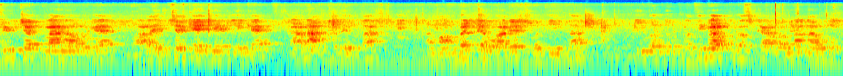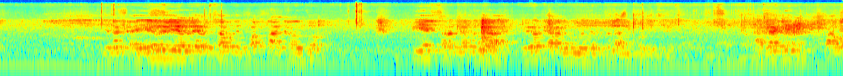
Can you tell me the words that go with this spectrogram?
ಫ್ಯೂಚರ್ ಪ್ಲ್ಯಾನ್ ಅವರಿಗೆ ಭಾಳ ಎಚ್ಚರಿಕೆ ಹೆಜ್ಜೆ ಇಡಲಿಕ್ಕೆ ಕಾರಣ ಆಗ್ತದೆ ಅಂತ ನಮ್ಮ ಅಂಬೇಡ್ಕರ್ ವಾರಿಯರ್ಸ್ ವತಿಯಿಂದ ಈ ಒಂದು ಪ್ರತಿಭಾ ಪುರಸ್ಕಾರವನ್ನು ನಾವು ದಿನಾಂಕ ಏಳು ಏಳು ಎರಡು ಸಾವಿರದ ಇಪ್ಪತ್ನಾಲ್ಕರಂದು ಪಿ ಎಸ್ ರಂಗಮಂದಿರ ವಿವೇಕಾನಂದ ಮಂದಿರದಲ್ಲಿ ಹಮ್ಮಿಕೊಂಡಿದ್ದೀವಿ. ಹಾಗಾಗಿ ತಾವು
